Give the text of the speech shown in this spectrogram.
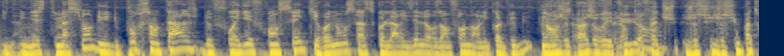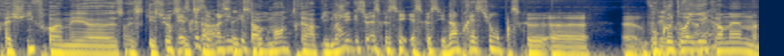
une, une estimation du, du pourcentage de foyers français qui renoncent à scolariser leurs enfants? Dans l'école publique Non, je Ça- pas. J'aurais dû. longtemps, En fait, hein. je, je suis, je suis pas très chiffre, mais euh, ce qui est sûr, c'est que, ça, j'ai que augmente très rapidement. Moi j'ai une question, est-ce que c'est est-ce que c'est une impression parce que euh, euh, vous, côtoyez quand même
